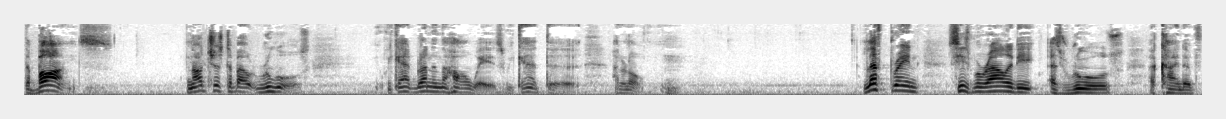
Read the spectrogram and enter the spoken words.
The bonds, not just about rules. We can't run in the hallways. We can't, uh, I don't know. Left brain sees morality as rules, a kind of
